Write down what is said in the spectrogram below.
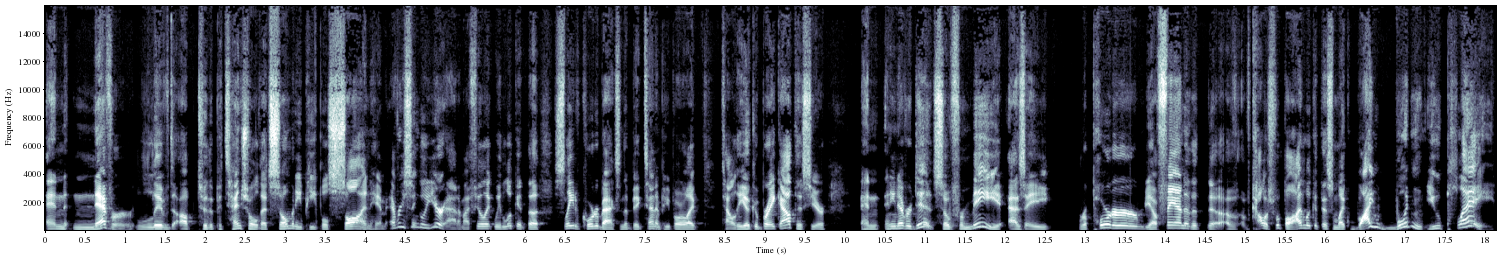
and never lived up to the potential that so many people saw in him every single year, Adam. I feel like we look at the slate of quarterbacks in the Big Ten and people are like, Taulia could break out this year. And, and he never did. So for me, as a reporter, you know, fan of the of, of college football, I look at this. And I'm like, why wouldn't you play?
